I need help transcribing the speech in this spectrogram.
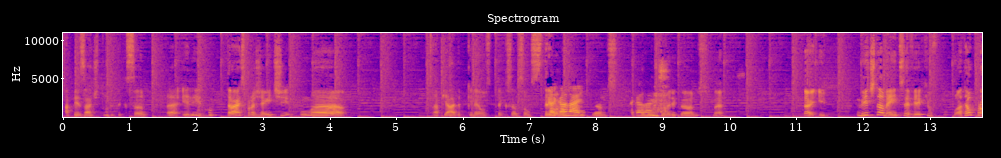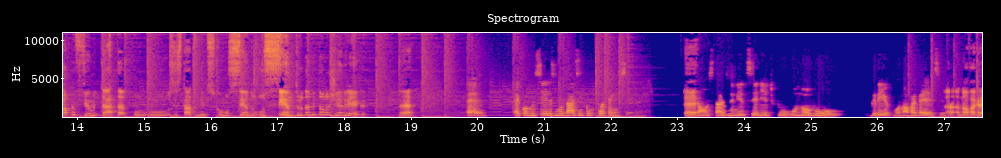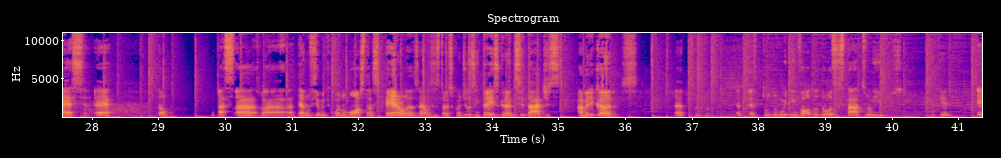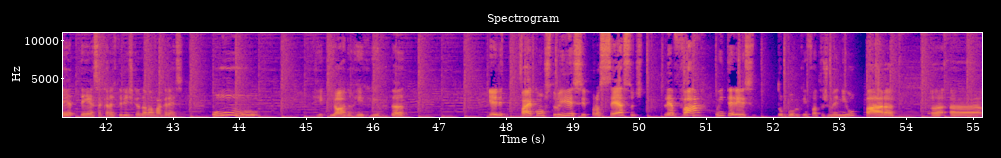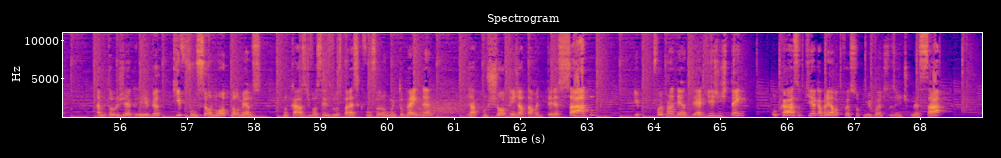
apesar de tudo texano, né? Ele traz pra gente uma a piada, porque né, os texanos são extremamente Sacanagem. americanos, Sacanagem. são muito americanos, né? e nitidamente você vê que o, até o próprio filme trata o, o, os Estados Unidos como sendo o centro da mitologia grega, né? É, é como se eles mudassem por potência, né? É. Então, os Estados Unidos seria, tipo, o novo grego, a nova Grécia. A, nova Grécia, é. Então, até no filme que quando mostra as pérolas, né, elas estão escondidas em três grandes cidades americanas. É, é, é tudo muito em volta dos Estados Unidos, porque é, tem essa característica da Nova Grécia. O Rick Jordan, Rick Jordan, ele vai construir esse processo de levar o interesse do público infanto-juvenil para uh, uh, a mitologia grega, que funcionou, pelo menos no caso de vocês duas, parece que funcionou muito bem, né? Já puxou quem já estava interessado e foi para dentro. E aqui a gente tem o caso que a Gabriela conversou comigo antes da gente começar,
